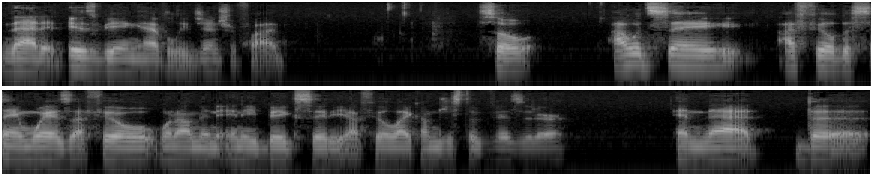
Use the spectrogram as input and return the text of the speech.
that it is being heavily gentrified. So I would say I feel the same way as I feel when I'm in any big city. I feel like I'm just a visitor and that the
